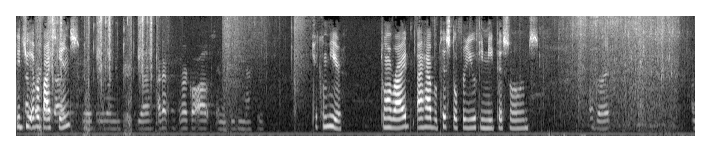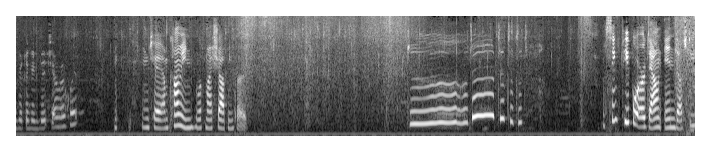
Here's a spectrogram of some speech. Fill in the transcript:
Did you ever buy skins? Yeah, I got Circle Ops and the Season Masters. Okay, come here. Do you want to ride? I have a pistol for you if you need pistol limbs. I'm good. I'm taking this big real quick. Okay, I'm coming with my shopping cart. Do, do, do, do, do. I think people are down in Dusty.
